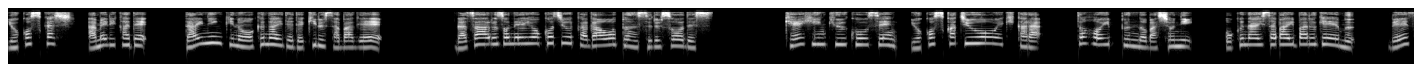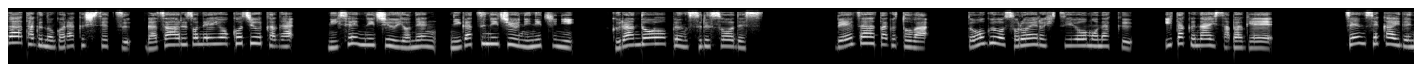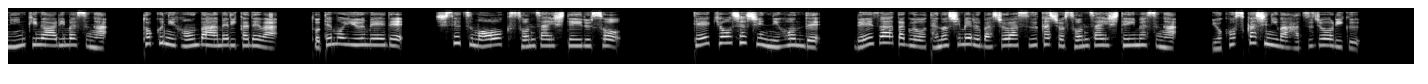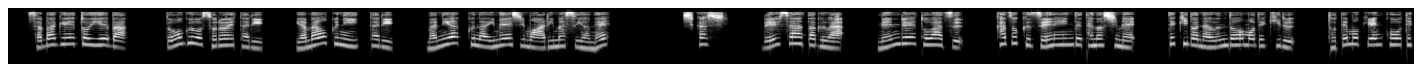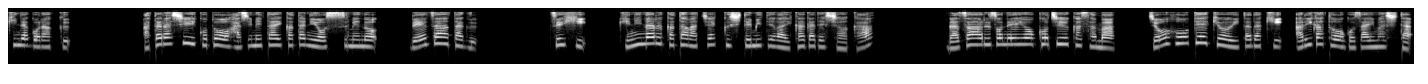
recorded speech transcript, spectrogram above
横須賀市、アメリカで、大人気の屋内でできるサバゲー。ラザールゾネ横住家がオープンするそうです。京浜急行線横須賀中央駅から徒歩1分の場所に、屋内サバイバルゲーム、レーザータグの娯楽施設、ラザールゾネ横住家が、2024年2月22日に、グランドオープンするそうです。レーザータグとは、道具を揃える必要もなく、痛くないサバゲー。全世界で人気がありますが、特に本場アメリカでは、とても有名で、施設も多く存在しているそう。提供写真日本で、レーザータグを楽しめる場所は数カ所存在していますが、横須賀市には初上陸。サバゲーといえば、道具を揃えたり、山奥に行ったり、マニアックなイメージもありますよね。しかし、レーサータグは、年齢問わず、家族全員で楽しめ、適度な運動もできる、とても健康的な娯楽。新しいことを始めたい方におすすめの、レーザータグ。ぜひ、気になる方はチェックしてみてはいかがでしょうか？ラザールゾネーヨコジューカ様、情報提供いただきありがとうございました。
